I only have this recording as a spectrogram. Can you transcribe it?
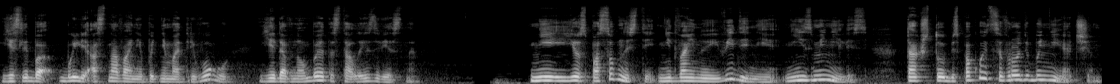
Если бы были основания поднимать тревогу, ей давно бы это стало известно. Ни ее способности, ни двойное видение не изменились, так что беспокоиться вроде бы не о чем.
